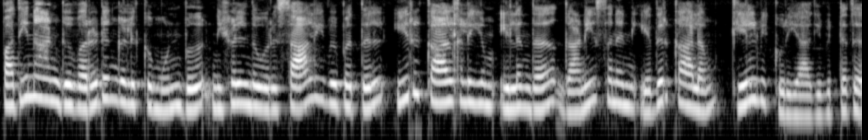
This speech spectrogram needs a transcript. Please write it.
பதினான்கு வருடங்களுக்கு முன்பு நிகழ்ந்த ஒரு சாலை விபத்தில் இரு கால்களையும் இழந்த கணேசனின் எதிர்காலம் கேள்விக்குறியாகிவிட்டது.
